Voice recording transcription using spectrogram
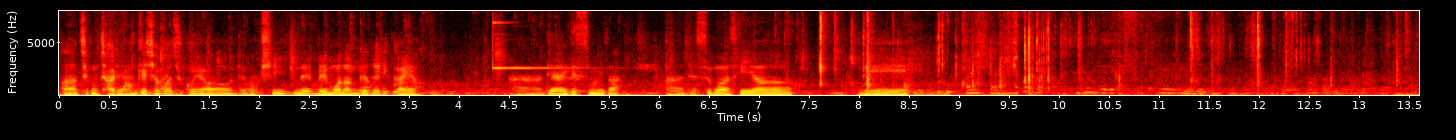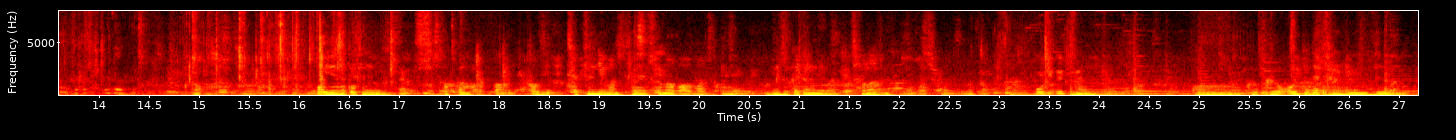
아 지금 자리에 안 계셔가지고요. 네 혹시 네 메모 남겨드릴까요? 아, 네, 알겠습니다. 아, 네, 수고하세요. 네. 어, 어 윤석 회장님. 아까 어디 대표님한테 전화가 와가지고 윤석 회장님한테 전화 좀 달라고 하시거든요. 어디 대표님이요? 어, 그, 그 어디 대표님인지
